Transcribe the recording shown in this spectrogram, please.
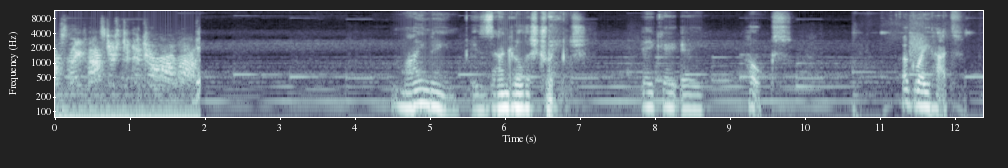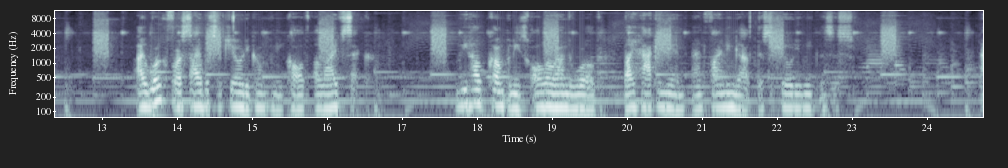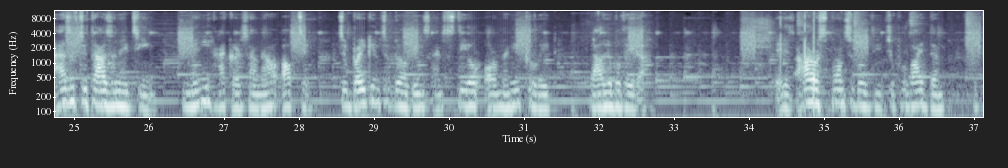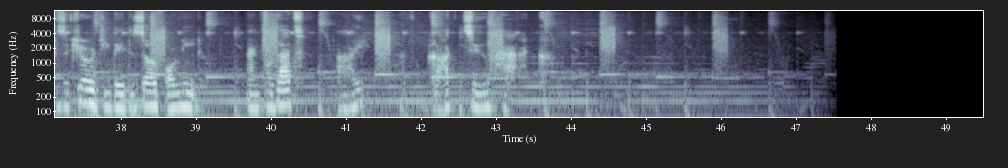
not slave masters to control our world. My name is Xandra Lestrange, aka Hoax. A grey hat. I work for a cybersecurity company called AliveSec. We help companies all around the world by hacking in and finding out their security weaknesses. As of 2018, many hackers have now opted to break into buildings and steal or manipulate valuable data. It is our responsibility to provide them with the security they deserve or need. And for that, I have got to hack.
